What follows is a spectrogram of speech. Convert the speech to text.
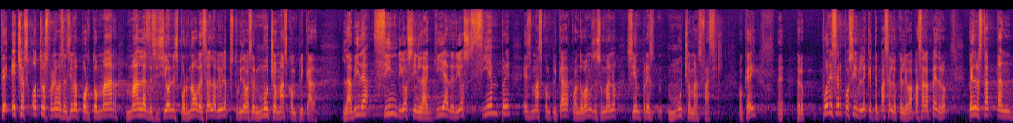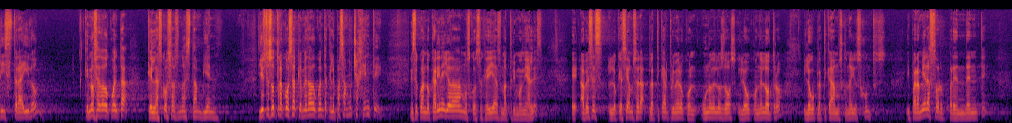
te echas otros problemas encima por tomar malas decisiones, por no obedecer la Biblia, pues tu vida va a ser mucho más complicada. La vida sin Dios, sin la guía de Dios, siempre es más complicada. Cuando vamos de su mano, siempre es mucho más fácil. ¿Ok? Eh, pero puede ser posible que te pase lo que le va a pasar a Pedro. Pedro está tan distraído que no se ha dado cuenta que las cosas no están bien. Y esto es otra cosa que me he dado cuenta que le pasa a mucha gente. Dice, cuando Karina y yo dábamos consejerías matrimoniales, eh, a veces lo que hacíamos era platicar primero con uno de los dos y luego con el otro y luego platicábamos con ellos juntos. Y para mí era sorprendente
